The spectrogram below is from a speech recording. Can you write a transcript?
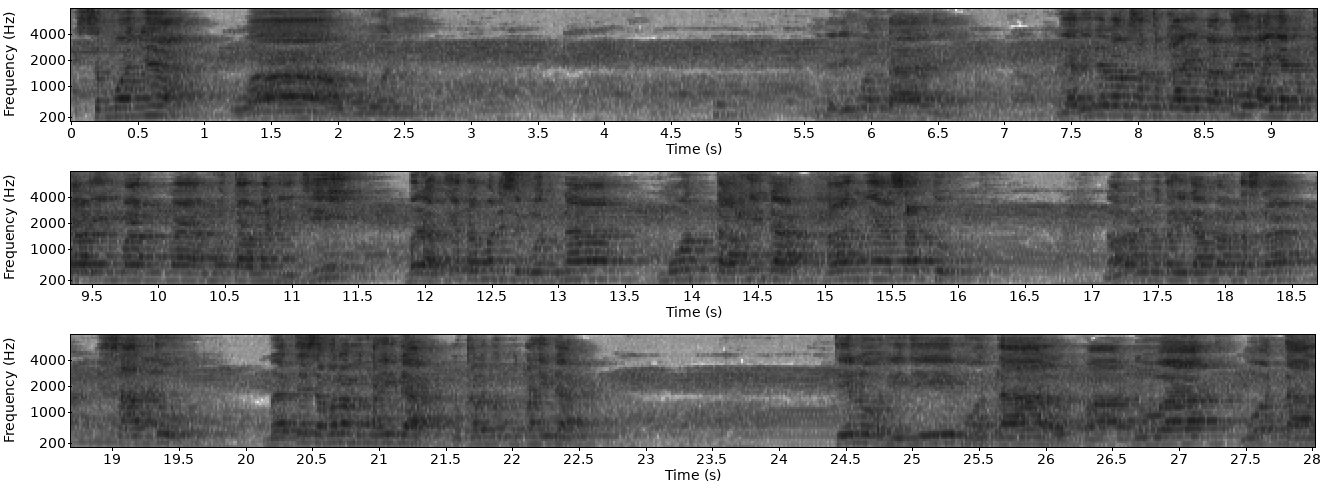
Semuanya. Wawun. Jadi mutalnya. Jadi dalam satu kalimatnya ayat kalimatna mutalna hiji berarti eta mah disebutna mutahidah hanya satu. Nah orang mutahidah mah atasna? Satu berarti sabaraha mutahidah nu kalabat mutahidah tilu hiji mutal pa dua mutal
